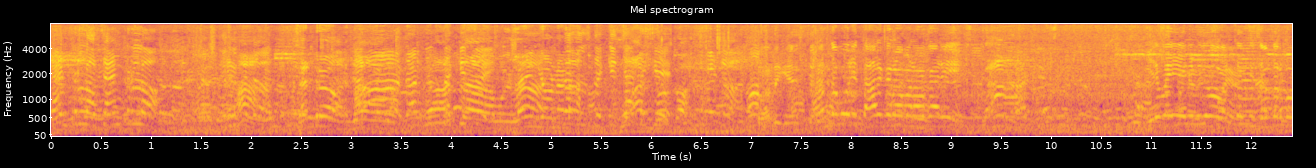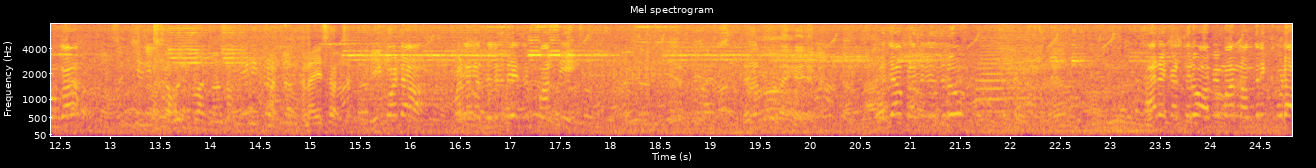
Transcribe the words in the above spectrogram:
సెంటర్లో సెంటర్లో. నందమూరి తారక రామారావు గారి ఇరవై ఎనిమిదవ వర్ధంతి సందర్భంగా మీకోట మండల తెలుగుదేశం పార్టీ ప్రజాప్రతినిధులు కార్యకర్తలు అభిమానులందరికీ కూడా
